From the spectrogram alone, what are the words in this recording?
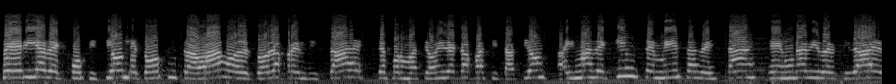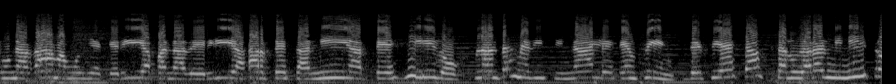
feria de exposición de todo su trabajo, de todo el aprendizaje formación y de capacitación. Hay más de 15 mesas de stand en una diversidad, en una gama, muñequería, panadería, artesanía, tejido, plantas medicinales, en fin, de fiesta. Saludar al ministro,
